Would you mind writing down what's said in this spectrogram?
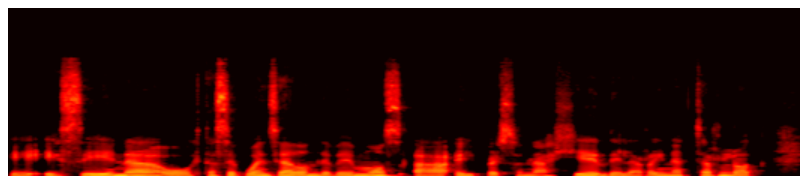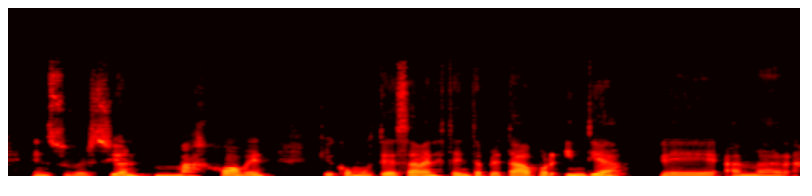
eh, escena o esta secuencia donde vemos a el personaje de la reina Charlotte en su versión más joven, que como ustedes saben está interpretada por India eh, Amar,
